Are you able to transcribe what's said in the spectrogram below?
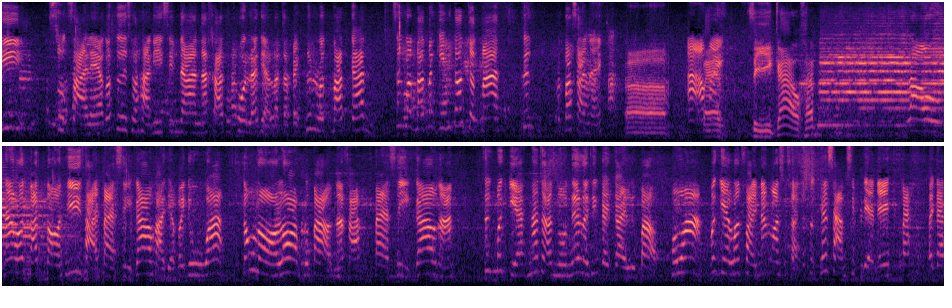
ที่สุดสายแล้วก็คือสถานีซินดานนะคะ ทุกคนแล้วเดี๋ยวเราจะไปขึ้นรถบัสกัน ซึ่งรถบัสเมื่อกี้พี่ต้นจดมาขึ้นรถบัสสายไหน เอ่ออะเอาแปใหม่ดสี่เก้าครับ เรานั่งรถบัสต่อที่สาย 849 ค่ะ เดี๋ยวไปดูว่าต้องรอรอบหรือเปล่านะคะ 849 นะ ซึ่งเมื่อกี้น่าจะอนนนเนี่ยเลยที่ไกลๆหรือเปล่า เพราะว่าเมื่อกี้รถไฟนั่งมาสุดสายก็คือแค่ 30 เหรียญเอง ไป ไปกัน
